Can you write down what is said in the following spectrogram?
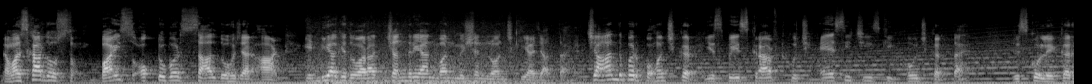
नमस्कार दोस्तों 22 अक्टूबर साल 2008 इंडिया के द्वारा चंद्रयान वन मिशन लॉन्च किया जाता है। चाँद पर पहुंचकर ये स्पेसक्राफ्ट कुछ ऐसी चीज़ की खोज करता है, जिसको लेकर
